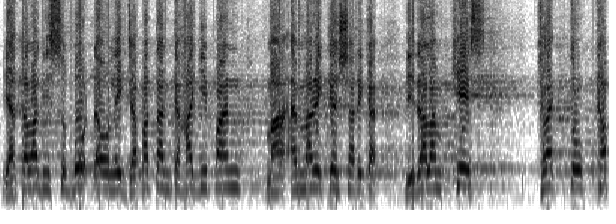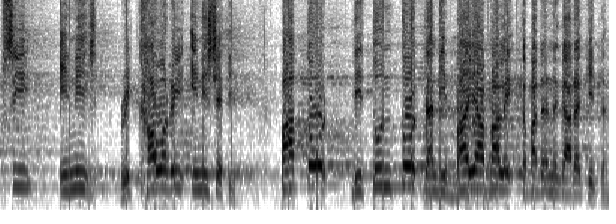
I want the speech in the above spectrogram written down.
yang telah disebut oleh Jabatan Kehakiman Ma- Amerika Syarikat di dalam kes kleptocracy ini recovery initiative patut dituntut dan dibayar balik kepada negara kita.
